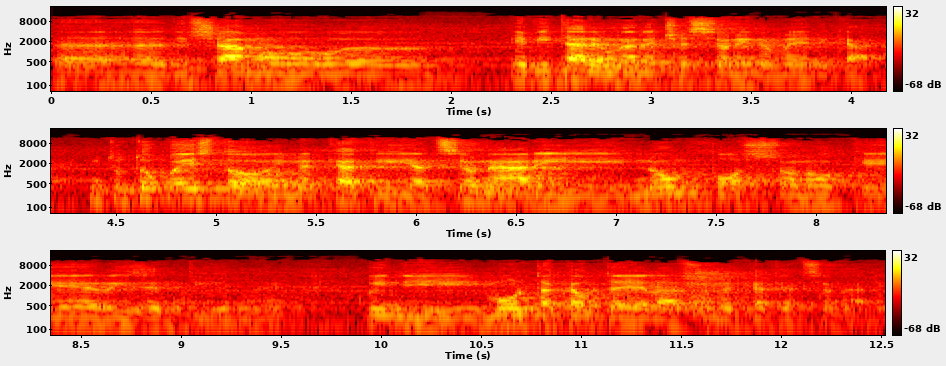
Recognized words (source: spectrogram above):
eh, diciamo, eh, evitare una recessione in America. In tutto questo i mercati azionari non possono che risentirne, quindi molta cautela sui mercati azionari.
